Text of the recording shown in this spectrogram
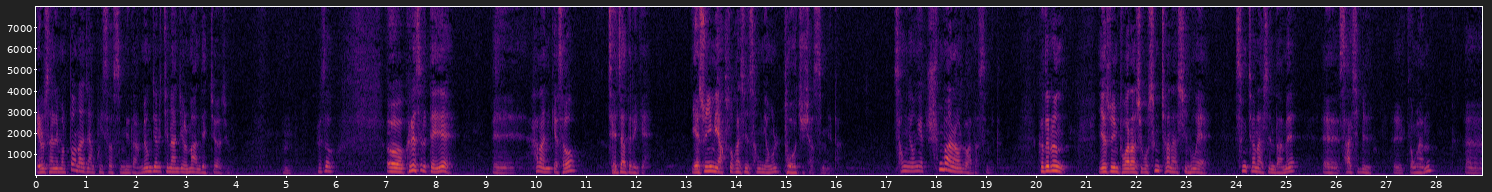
예루살렘을 떠나지 않고 있었습니다. 명절이 지난 지 얼마 안 됐죠, 지금. 음. 그래서 어, 그랬을 때에 에, 하나님께서 제자들에게 예수님이 약속하신 성령을 부어 주셨습니다. 성령의 충만함을 받았습니다. 그들은 예수님 부활하시고 승천하신 후에 승천하신 다음에 40일 동안 어,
